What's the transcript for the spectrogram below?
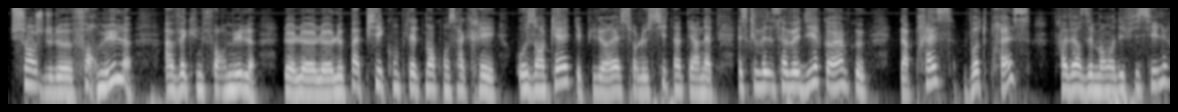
change de, formule avec une formule, le, papier complètement consacré aux enquêtes et puis le reste sur le site internet. Est-ce que ça veut dire quand même que la presse, votre presse, traverse des moments difficiles?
